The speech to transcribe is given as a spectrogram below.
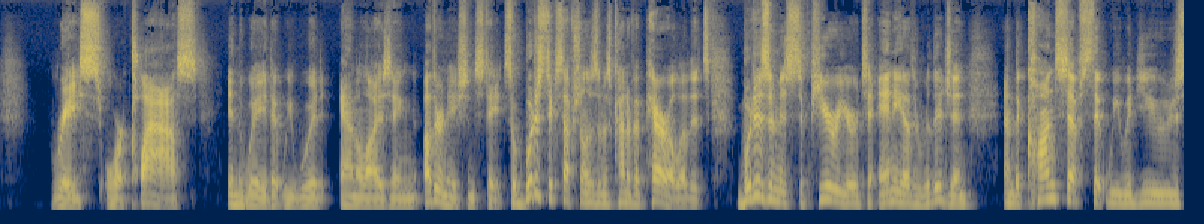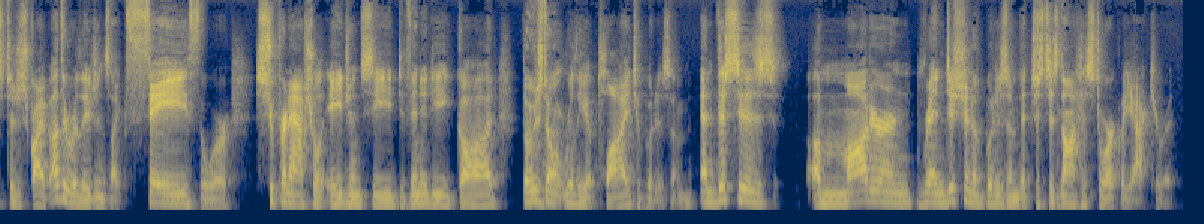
race or class, in the way that we would analyzing other nation states. So Buddhist exceptionalism is kind of a parallel. It's Buddhism is superior to any other religion. And the concepts that we would use to describe other religions like faith or supernatural agency, divinity, God, those don't really apply to Buddhism. And this is a modern rendition of Buddhism that just is not historically accurate.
